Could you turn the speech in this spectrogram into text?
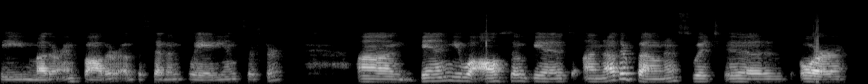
the mother and father of the seven Pleiadian sisters. Um, then you will also get another bonus, which is, or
